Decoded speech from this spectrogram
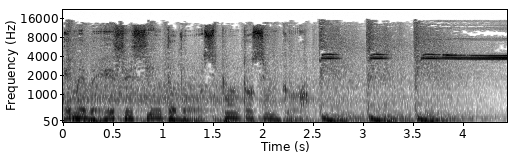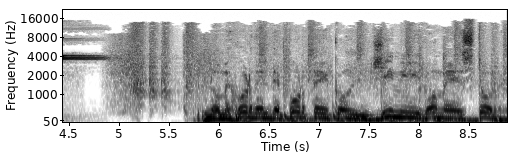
MBS 102.5. Lo mejor del deporte con Jimmy Gómez Torres.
